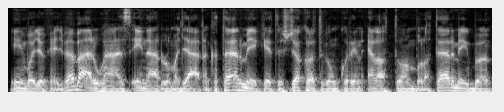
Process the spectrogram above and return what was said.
én vagyok egy webáruház, én árulom a gyárnak a termékét, és gyakorlatilag amikor én eladtam abból a termékből,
